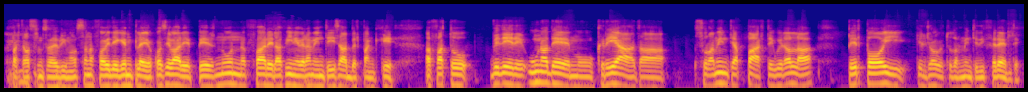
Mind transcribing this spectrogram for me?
a parte la stronzata prima, non stanno a far vedere gameplay o cose varie per non fare la fine veramente di Cyberpunk che ha fatto vedere una demo creata solamente a parte quella là per poi che il gioco è totalmente differente.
